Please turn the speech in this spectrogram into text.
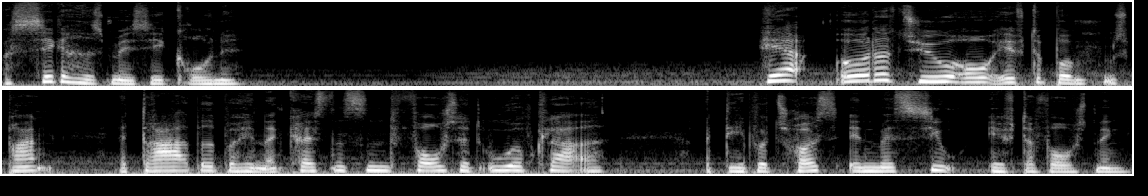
og sikkerhedsmæssige grunde. Her, 28 år efter bomben sprang, er drabet på Henrik Christensen fortsat uopklaret, og det er på trods en massiv efterforskning.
